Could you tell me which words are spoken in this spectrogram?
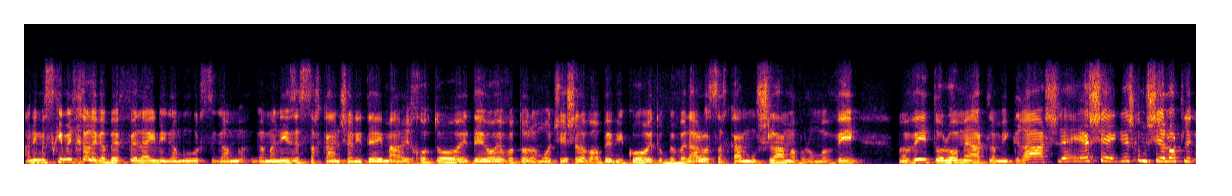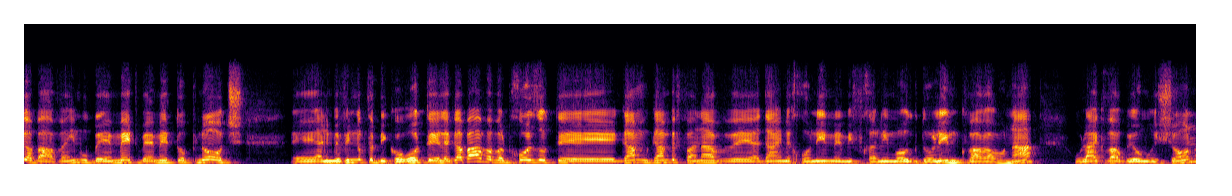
אני מסכים איתך לגבי פלאיני, גם, הוא, גם, גם אני זה שחקן שאני די מעריך אותו, די אוהב אותו, למרות שיש עליו הרבה ביקורת, הוא בוודאי לא שחקן מושלם, אבל הוא מביא, מביא איתו לא מעט למגרש. יש, יש גם שאלות לגביו, האם הוא באמת באמת top notch, אני מבין גם את הביקורות אה, לגביו, אבל בכל זאת, אה, גם, גם בפניו עדיין נכונים מבחנים מאוד גדולים כבר העונה, אולי כבר ביום ראשון.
